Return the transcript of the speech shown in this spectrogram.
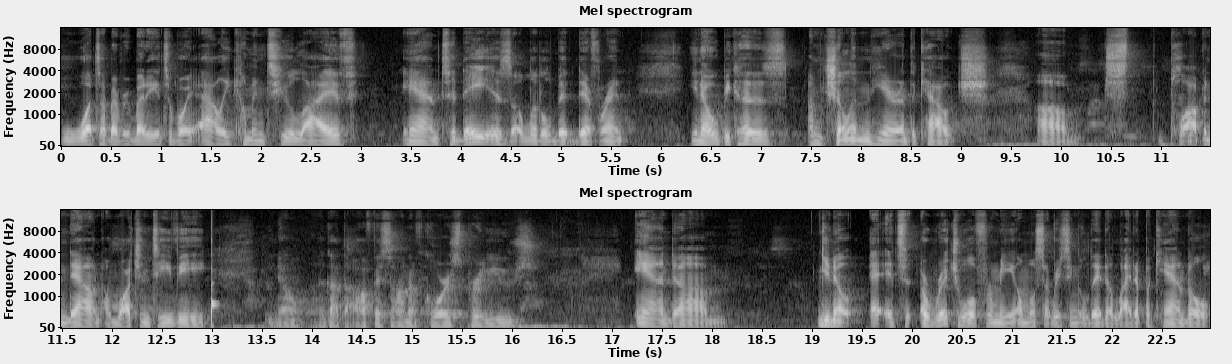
What's up, everybody? It's your boy Ali coming to you live, and today is a little bit different, you know, because I'm chilling here at the couch, um, just plopping down. I'm watching TV, you know. I got The Office on, of course, per usual, and um, you know, it's a ritual for me almost every single day to light up a candle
